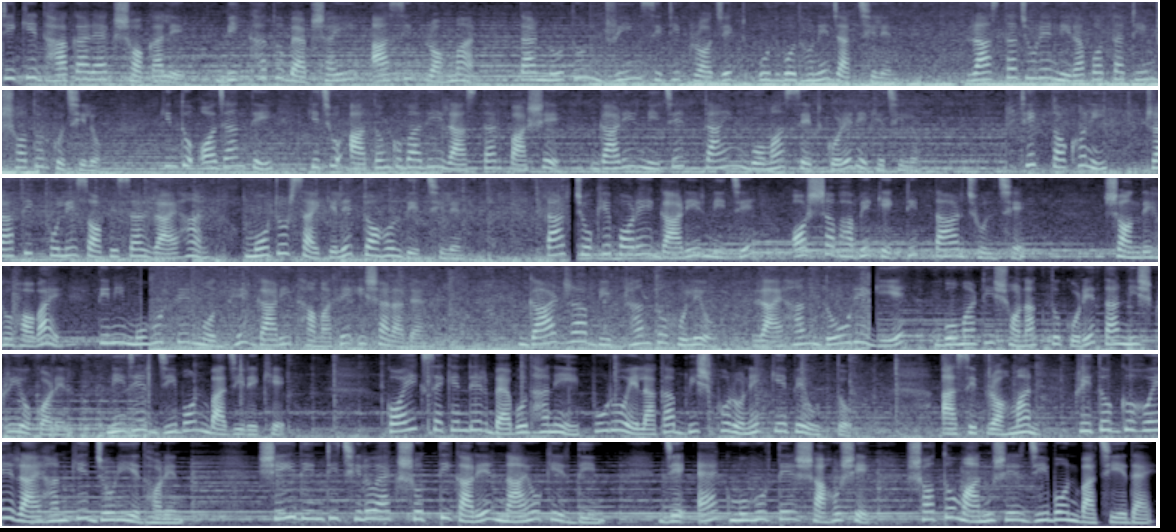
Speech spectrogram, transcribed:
টিকি ঢাকার এক সকালে বিখ্যাত ব্যবসায়ী আসিফ রহমান তার নতুন ড্রিম সিটি প্রজেক্ট উদ্বোধনে যাচ্ছিলেন। রাস্তা জুড়ে নিরাপত্তা টিম সতর্ক ছিল, কিন্তু অজান্তেই কিছু আতঙ্কবাদী রাস্তার পাশে গাড়ির নিচে টাইম বোমা সেট করে রেখেছিল। ঠিক তখনই traffic police officer Raihan motor সাইকেলে টহল দিচ্ছিলেন। তার চোখে পড়ে গাড়ির নিচে অস্বাভাবিক একটি তার ঝুলছে। সন্দেহ হওয়ায় তিনি মুহূর্তের মধ্যে গাড়ি থামাতে ইশারা দেন। গার্ডরা বিভ্রান্ত হলেও রায়হান দৌড়ে গিয়ে বোমাটি শনাক্ত করে তা নিষ্ক্রিয় করেন, নিজের জীবন বাজি রেখে। কয়েক সেকেন্ডের ব্যবধানে পুরো এলাকা বিস্ফোরণে কেঁপে উঠত। আসিফ রহমান কৃতজ্ঞ হয়ে রায়হানকে জড়িয়ে ধরেন। সেই দিনটি ছিল এক সত্যিকারের নায়কের দিন, যে এক মুহূর্তের সাহসে শত মানুষের জীবন বাঁচিয়ে দেয়।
